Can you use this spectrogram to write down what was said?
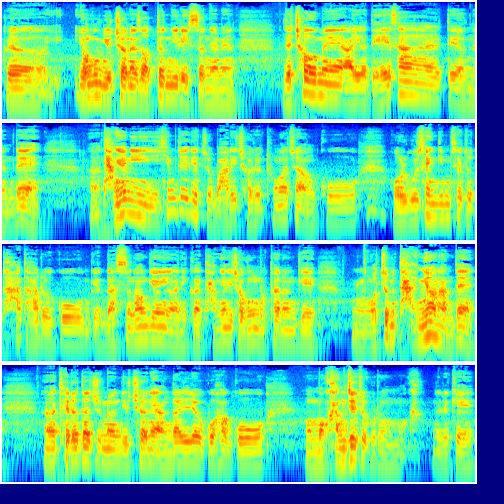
그 영국 유치원에서 어떤 일이 있었냐면 이제 처음에 아이가 네 살 때였는데 어, 당연히 힘들겠죠. 말이 전혀 통하지 않고 얼굴 생김새도 다 다르고 낯선 환경에 가니까 당연히 적응 못하는 게 음, 어쩌면 당연한데 어, 데려다 주면 유치원에 안 가려고 하고 어, 뭐 강제적으로 뭐 이렇게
